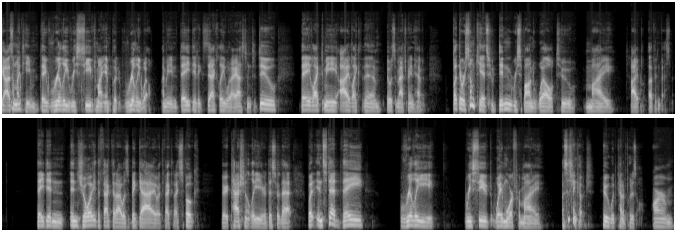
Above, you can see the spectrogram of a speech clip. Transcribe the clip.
guys on my team they really received my input really well. I mean, they did exactly what I asked them to do. They liked me, I liked them. It was a match made in heaven. But there were some kids who didn't respond well to my type of investment. They didn't enjoy the fact that I was a big guy or the fact that I spoke very passionately or this or that. But instead, they really received way more from my assistant coach who would kind of put his arm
